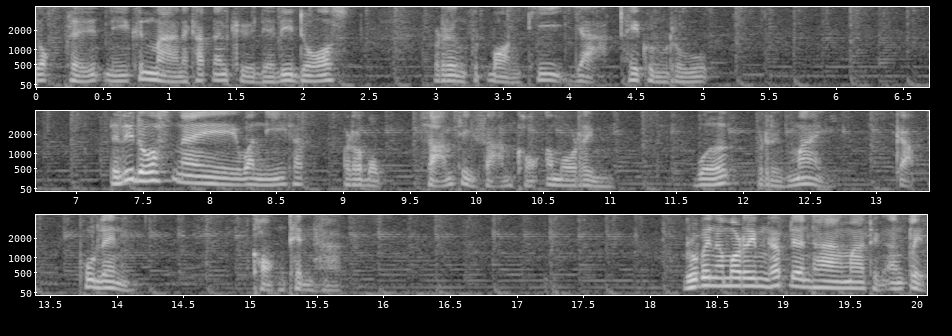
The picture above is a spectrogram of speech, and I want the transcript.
ยกเพลย์ลิสต์นี้ขึ้นมานะครับ นั่นคือ Daily Dose เรื่องฟุตบอลที่อยากให้คุณรู้ Daily Dose ในวันนี้ครับ ระบบ 3-4-3 ของอโมริมเวิร์กหรือไม่กับผู้เล่นของเทนฮาก รูเบนอมอริมครับเดินทางมาถึงอังกฤษ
